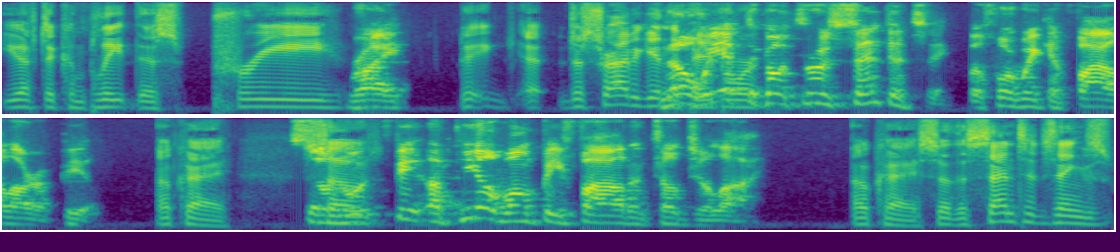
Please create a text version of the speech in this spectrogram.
you have to complete this pre. Right. Uh, Describe again. No, the we have to go through sentencing before we can file our appeal. Okay. So, So- the appeal won't be filed until July. Okay. So the sentencing's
